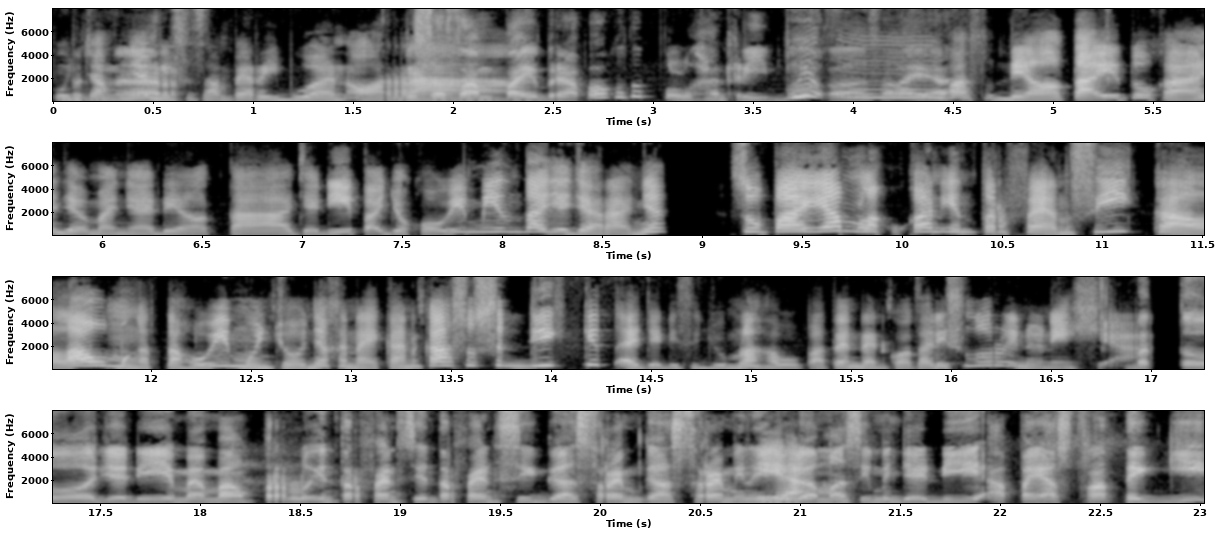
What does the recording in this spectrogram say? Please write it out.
puncaknya Bener. bisa sampai ribuan orang. Bisa sampai berapa? Aku tuh puluhan ribu ya kalau nggak salah ya. Pas Delta itu kan zamannya Delta. Jadi Pak Jokowi minta jajarannya supaya melakukan intervensi kalau mengetahui munculnya kenaikan kasus sedikit aja di sejumlah kabupaten dan kota di seluruh Indonesia. Betul. Jadi memang perlu intervensi-intervensi gas rem gas rem ini Iya. juga masih menjadi apa ya strategi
